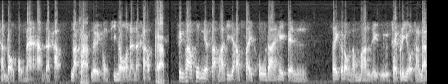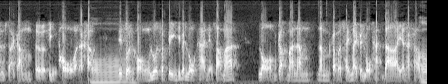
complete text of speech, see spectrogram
ชั้นรองฟองน้ำนะครับหครัลักบๆเลยของที่นอนอะนะครับครับ ซึ่งผ้าคลุมเนี่ยสามารถที่จะอัพไซเคิลได้ให้เป็นไส้กรองน้ำมันหรือใช้ประโยชน์ทางด้านอุตสาหกรรมเอ่อสิ่งทอนะครับโอ้ในส่วนของลวดสปริงที่เป็นโลหะเนี่ยสามารถหลอมกลับมานำนำกลับมาใช้ใหม่เป็นโลหะได้อะนะครับโอ้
